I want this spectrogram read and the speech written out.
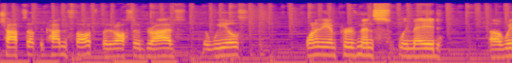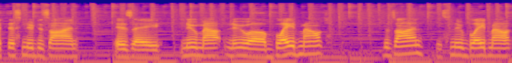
chops up the cotton stalks, but it also drives the wheels. One of the improvements we made uh, with this new design is a new mount, new uh, blade mount design. This new blade mount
